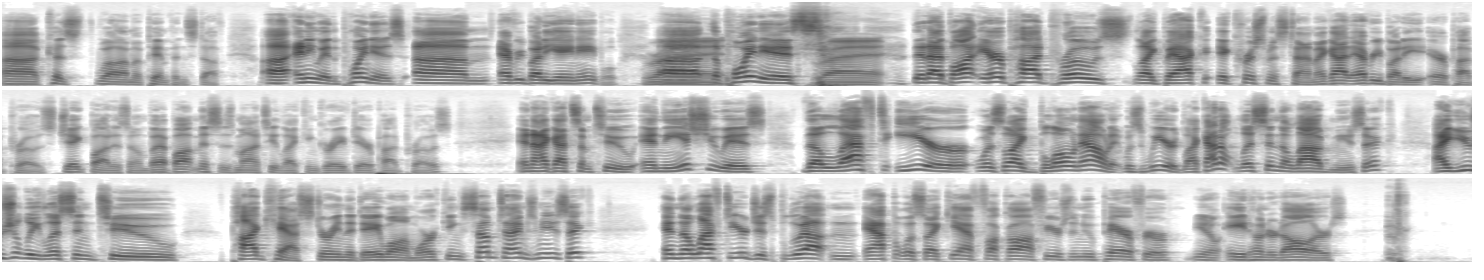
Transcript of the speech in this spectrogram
because, well, I'm a pimp and stuff. Uh, anyway, the point is, um, everybody ain't able. Uh, the point is Right. that I bought AirPod Pros like back at Christmas time. I got everybody AirPod Pros. Jake bought his own, but I bought Mrs. Monty like engraved AirPod Pros. And I got some too. And the issue is the left ear was like blown out. It was weird. Like I don't listen to loud music. I usually listen to podcasts during the day while I'm working, sometimes music. And the left ear just blew out and Apple was like, "Yeah, fuck off. Here's a new pair for, you know, $800."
